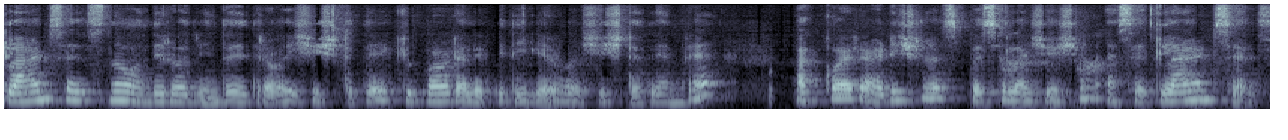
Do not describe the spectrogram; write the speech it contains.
ಗ್ಲ್ಯಾಂಡ್ ಸೆಲ್ಸ್ನ ಹೊಂದಿರೋದ್ರಿಂದ ಇದರ ವೈಶಿಷ್ಟ್ಯತೆ ಕ್ಯುಬಾರ್ಡಲ್ ಎಪಿಥೀಲಿಯರ್ ವೈಶಿಷ್ಟ್ಯತೆ ಅಂದರೆ acquire additional specialization as a gland cells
